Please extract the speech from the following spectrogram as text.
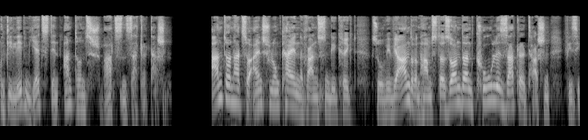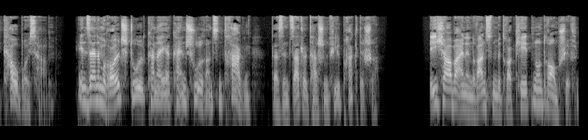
und die leben jetzt in Antons schwarzen Satteltaschen. Anton hat zur Einschulung keinen Ranzen gekriegt, so wie wir anderen Hamster, sondern coole Satteltaschen, wie sie Cowboys haben. In seinem Rollstuhl kann er ja keinen Schulranzen tragen, da sind Satteltaschen viel praktischer. Ich habe einen Ranzen mit Raketen und Raumschiffen.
